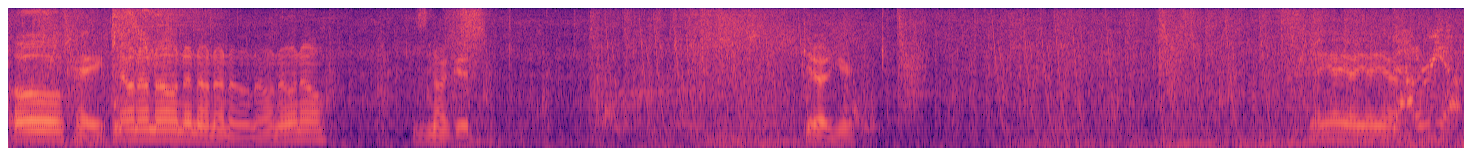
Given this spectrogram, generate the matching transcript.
Okay. No no no no no no no no no no. This is not good. Get out of here. Yeah yeah yeah yeah yeah. Battery up.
